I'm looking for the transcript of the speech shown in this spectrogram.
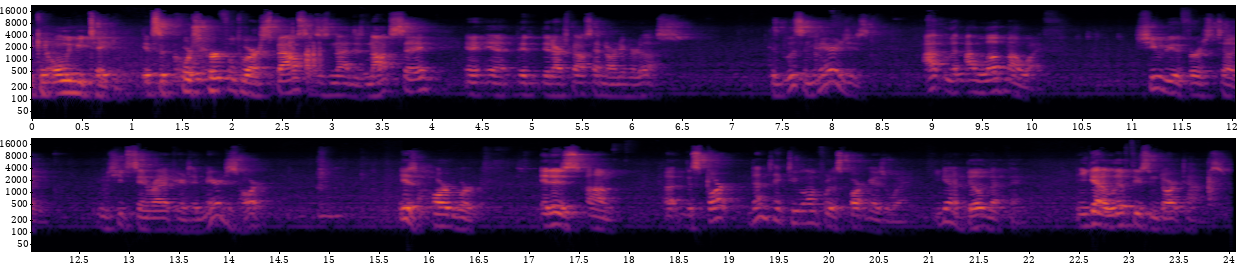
it can only be taken. It's of course hurtful to our spouse. It does not, does not say and, and, that, that our spouse hadn't already hurt us. Because listen, marriage is. I, I love my wife. She would be the first to tell you. I mean, she'd stand right up here and say, "Marriage is hard. It is hard work. It is. Um, uh, the spark doesn't take too long before the spark goes away. You got to build that thing, and you got to live through some dark times.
